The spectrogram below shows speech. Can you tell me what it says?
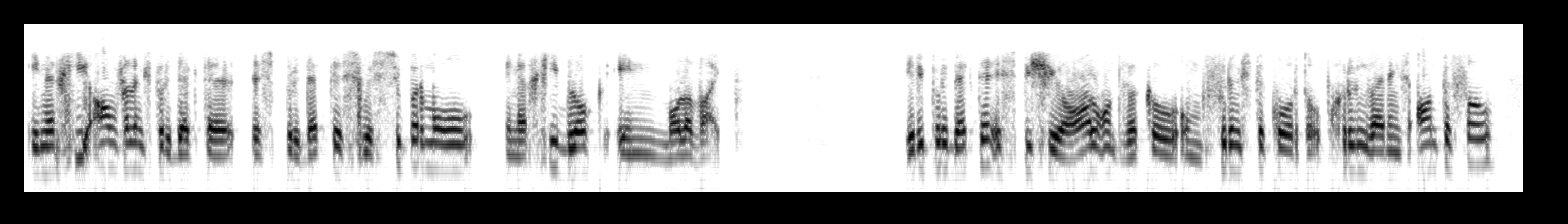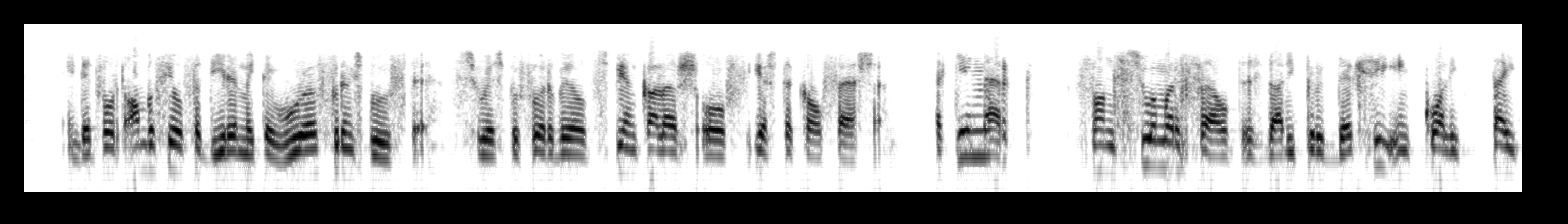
Energieaanvullingsprodukte is produkte soos Supermol, Energieblok en Mollewite. Hierdie produkte is spesiaal ontwikkel om voedingstekorte op groenweidings aan te vul en dit word aanbeveel vir diere met 'n hoë voedingsbehoefte, soos byvoorbeeld speenkalvers of eerste kalfverse. 'n Kenmerk van somerveld is dat die produksie en kwaliteit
